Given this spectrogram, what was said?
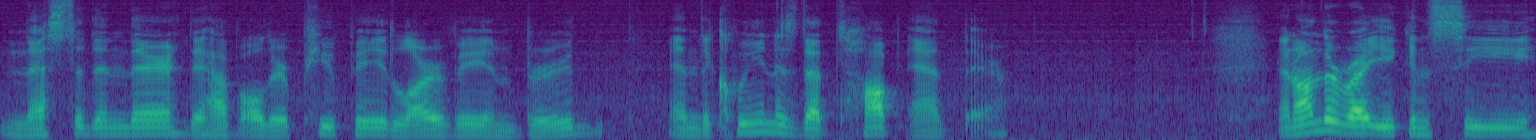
nested in there. They have all their pupae, larvae, and brood, and the queen is that top ant there. And on the right, you can see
